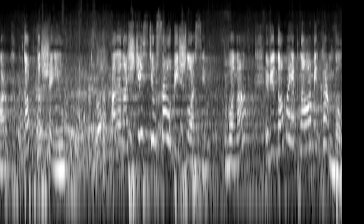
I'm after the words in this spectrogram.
Карк, тобто шию. Але на щастя все обійшлося. Вона відома як Наомі Кембл.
